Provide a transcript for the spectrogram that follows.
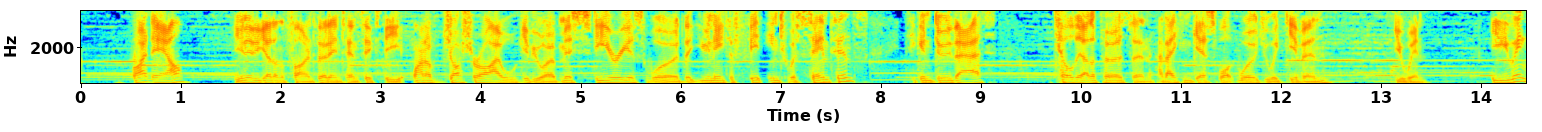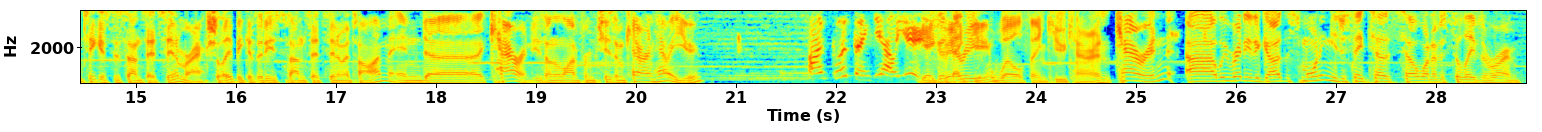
Right now, you need to get on the phone, 131060. One of Josh or I will give you a mysterious word that you need to fit into a sentence. If you can do that, tell the other person and they can guess what word you were given, you win. You win tickets to Sunset Cinema, actually, because it is Sunset Cinema time. And uh, Karen is on the line from Chisholm. Karen, how are you? I'm good, thank you. How are you? Yeah, good, thank you. well, thank you, Karen. Karen, uh, are we ready to go this morning? You just need to tell one of us to leave the room.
